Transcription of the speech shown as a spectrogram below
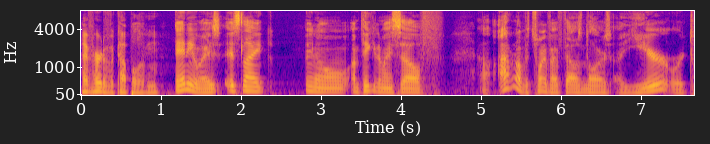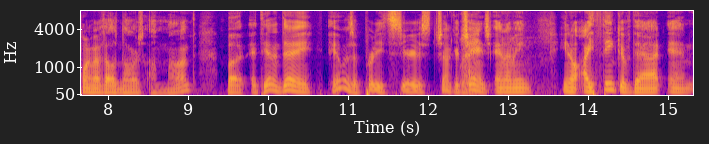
I've heard of a couple of them. Anyways, it's like, you know, I'm thinking to myself, uh, I don't know if it's $25,000 a year or $25,000 a month, but at the end of the day, it was a pretty serious chunk of Right. change. And I mean, you know, I think of that and,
